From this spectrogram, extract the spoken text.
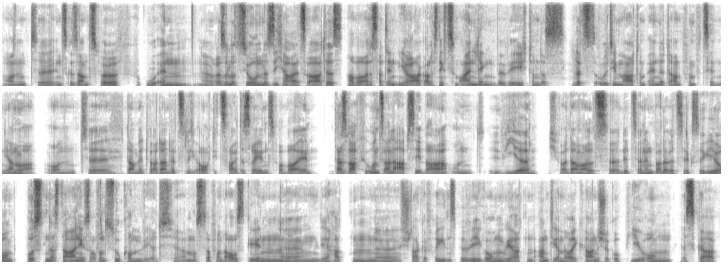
und äh, insgesamt zwölf UN-Resolutionen des Sicherheitsrates. Aber das hat den Irak alles nicht zum Einlenken bewegt und das letzte Ultimatum endete am 15. Januar. Und äh, damit war dann letztlich auch die Zeit des Redens vorbei. Das war für uns alle absehbar und wir, ich war damals äh, Dezernent bei der Bezirksregierung, wussten, dass da einiges auf uns zukommen wird. Man muss davon ausgehen, äh, wir hatten äh, starke Friedensbewegungen, wir hatten anti-amerikanische Gruppierungen, es gab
